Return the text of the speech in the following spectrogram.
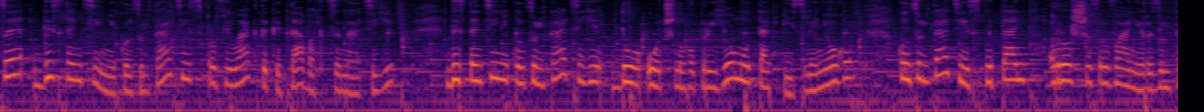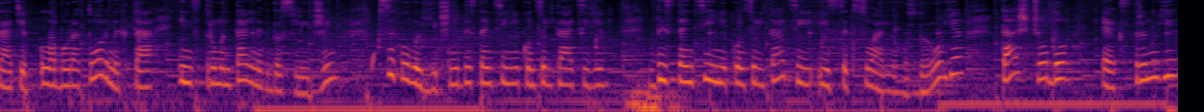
Це дистанційні консультації з профілактики та вакцинації, дистанційні консультації до очного прийому та після нього, консультації з питань розшифрування результатів лабораторних та інструментальних досліджень, психологічні дистанційні консультації, дистанційні консультації із сексуального здоров'я та щодо екстреної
